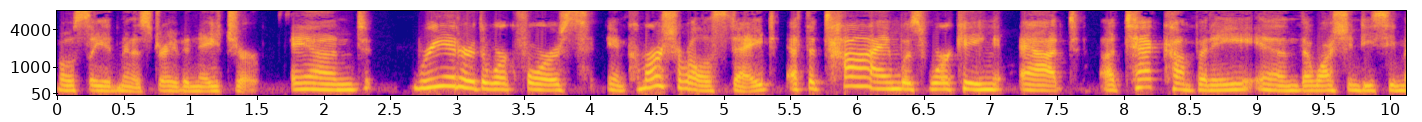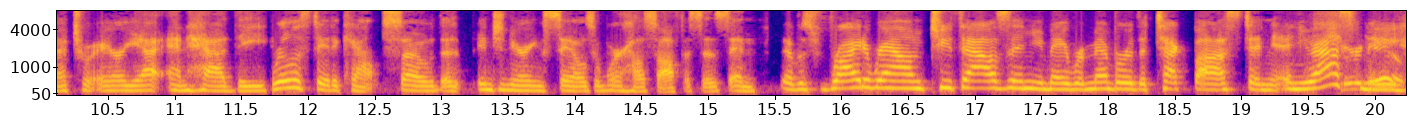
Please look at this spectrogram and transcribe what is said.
mostly administrative in nature. And re-entered the workforce in commercial real estate at the time was working at a tech company in the washington d.c metro area and had the real estate account so the engineering sales and warehouse offices. And it was right around 2000 you may remember the tech bust and, and you asked sure me do.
